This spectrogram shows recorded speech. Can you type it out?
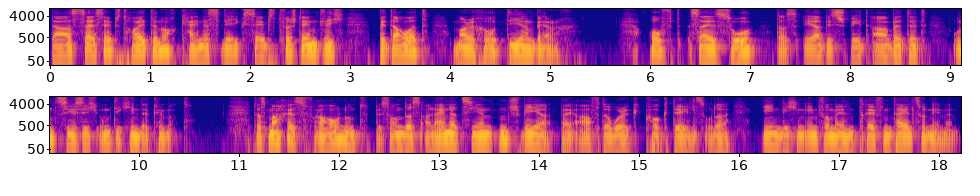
Das sei selbst heute noch keineswegs selbstverständlich, bedauert Marco Dierenberg. Oft sei es so, dass er bis spät arbeitet und sie sich um die Kinder kümmert. Das mache es Frauen und besonders Alleinerziehenden schwer, bei Afterwork-Cocktails oder ähnlichen informellen Treffen teilzunehmen.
